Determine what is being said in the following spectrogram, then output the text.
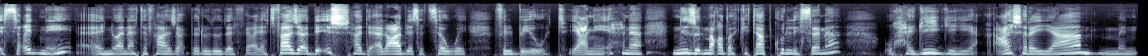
يسعدني إنه أنا أتفاجأ بردود الفعل أتفاجأ بإيش هذه الألعاب جالسة تسوي في البيوت. يعني إحنا ننزل معرض الكتاب كل سنة وحقيقي عشر أيام من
